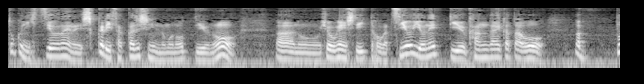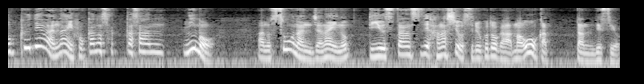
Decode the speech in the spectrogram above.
特に必要ないのに、しっかり作家自身のものっていうのを、あの表現していった方が強いよねっていう考え方を、まあ、僕ではない他の作家さんにもあのそうなんじゃないのっていうスタンスで話をすることが、まあ、多かったんですよ。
